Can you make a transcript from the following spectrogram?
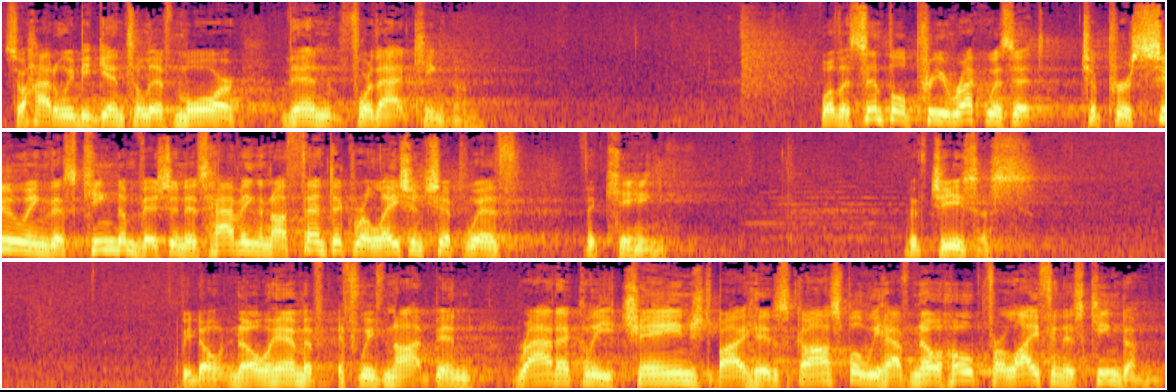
So, how do we begin to live more than for that kingdom? Well, the simple prerequisite to pursuing this kingdom vision is having an authentic relationship with the King, with Jesus. We don't know him, if, if we've not been radically changed by his gospel, we have no hope for life in his kingdom.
